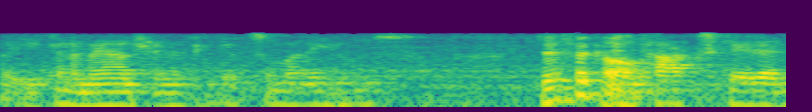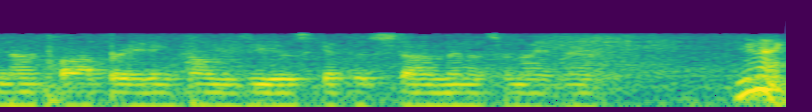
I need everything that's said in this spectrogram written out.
But you can imagine if you get somebody who's Difficult. intoxicated and not cooperating, how easy it is to get this done, then it's a nightmare. You're not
